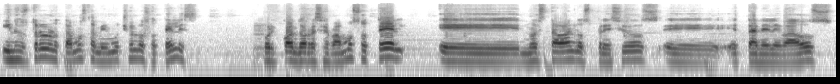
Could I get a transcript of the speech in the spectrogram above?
Y nosotros lo notamos también mucho en los hoteles, mm. porque cuando reservamos hotel eh, no estaban los precios eh, tan elevados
